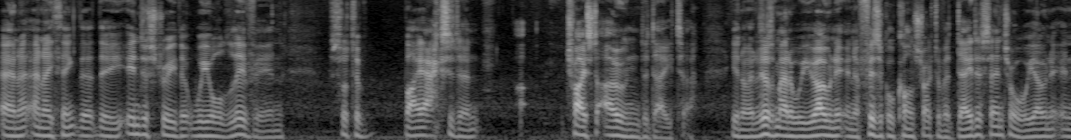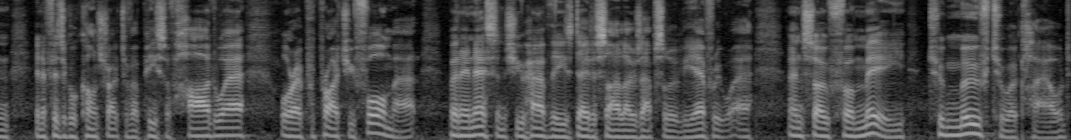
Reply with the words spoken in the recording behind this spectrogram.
And, and I think that the industry that we all live in, sort of by accident, uh, tries to own the data. You know, it doesn't matter whether you own it in a physical construct of a data center or we own it in, in a physical construct of a piece of hardware or a proprietary format, but in essence you have these data silos absolutely everywhere. And so for me, to move to a cloud,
